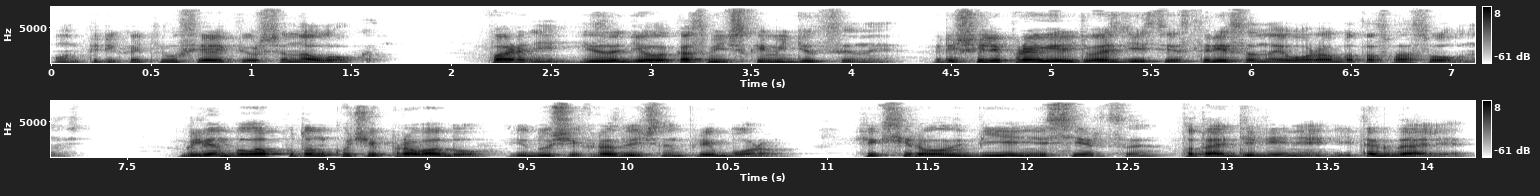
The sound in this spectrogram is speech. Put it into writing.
Он перекатился и оперся на локоть. Парни из отдела космической медицины решили проверить воздействие стресса на его работоспособность. Глен был опутан кучей проводов, идущих к различным приборам фиксировалось биение сердца, потоотделение и так далее.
